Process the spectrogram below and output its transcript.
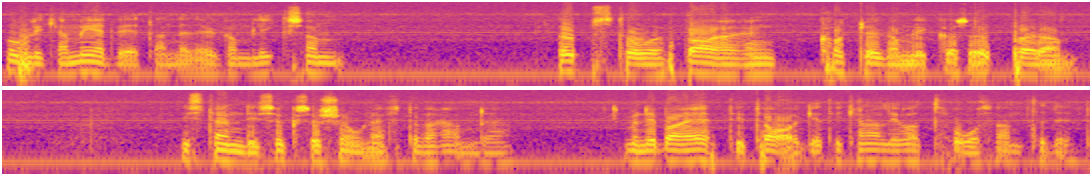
olika medvetandeögonblick som uppstår bara en kort ögonblick och så upphör de i ständig succession efter varandra. Men det är bara ett i taget. Det kan aldrig vara två samtidigt.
